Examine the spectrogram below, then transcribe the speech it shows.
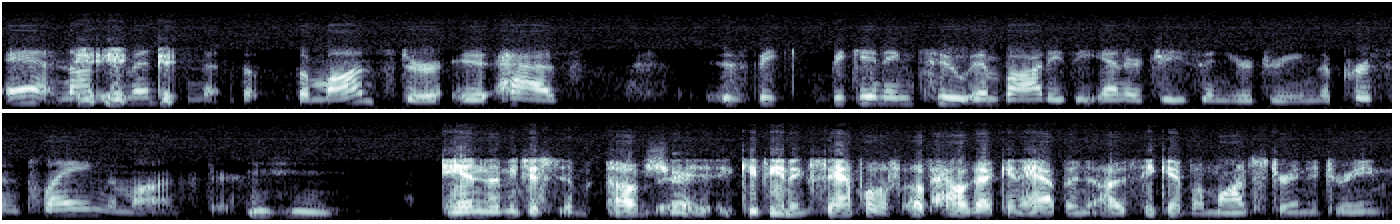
And not to It- it- mention that the, the monster it has is be, beginning to embody the energies in your dream. The person playing the monster. Mm-hmm. And let me just uh, Sure. give you an example of, of how that can happen. I was thinking of a monster in a dream.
